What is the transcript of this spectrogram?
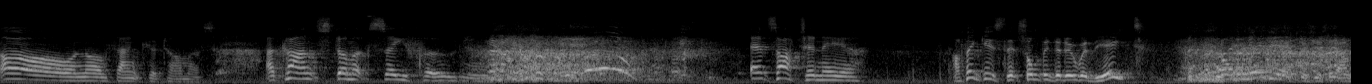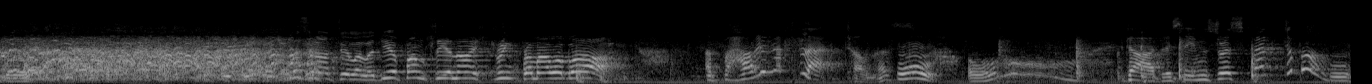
Oh, no, thank you, Thomas. I can't stomach seafood. it's hot in here. I think it's that something to do with the heat. Not the radiators, you see, Auntie Lily. Listen, Auntie Lily, do you fancy a nice drink from our bar? A bar in a flat, Thomas? Mm. Oh, it seems respectable. Mm.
